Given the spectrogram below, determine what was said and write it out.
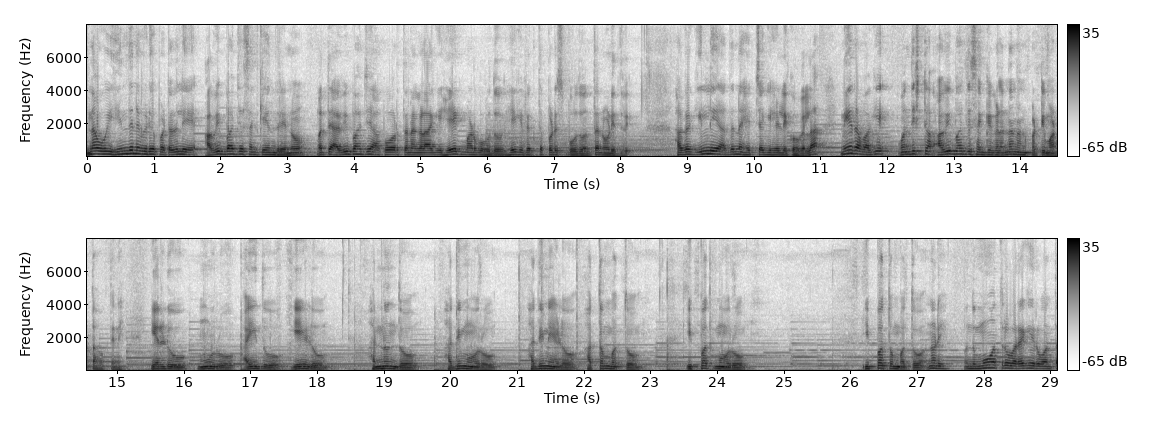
ನಾವು ಈ ಹಿಂದಿನ ವಿಡಿಯೋ ಪಾಠದಲ್ಲಿ ಅವಿಭಾಜ್ಯ ಸಂಖ್ಯೆ ಅಂದ್ರೇನು, ಮತ್ತು ಅವಿಭಾಜ್ಯ ಅಪವರ್ತನಗಳಾಗಿ ಹೇಗೆ ಮಾಡಬಹುದು, ಹೇಗೆ ವ್ಯಕ್ತಪಡಿಸ್ಬೋದು ಅಂತ ನೋಡಿದ್ವಿ. ಹಾಗಾಗಿ ಇಲ್ಲಿ ಅದನ್ನು ಹೆಚ್ಚಾಗಿ ಹೇಳಲಿಕ್ಕೆ ಹೋಗಲ್ಲ. ನೇರವಾಗಿ ಒಂದಿಷ್ಟು ಅವಿಭಾಜ್ಯ ಸಂಖ್ಯೆಗಳನ್ನು ನಾನು ಪಟ್ಟಿ ಮಾಡ್ತಾ ಹೋಗ್ತೀನಿ. ಎರಡು, ಮೂರು, ಐದು, ಏಳು, ಹನ್ನೊಂದು, ಹದಿಮೂರು, ಹದಿನೇಳು, ಹತ್ತೊಂಬತ್ತು ಇಪ್ಪತ್ತ್ಮೂರು ಇಪ್ಪತ್ತೊಂಬತ್ತು. ನೋಡಿ ಒಂದು ಮೂವತ್ತರವರೆಗೆ ಇರುವಂಥ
